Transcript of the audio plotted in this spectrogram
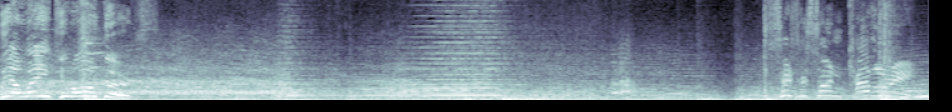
We await your orders! Citizen cavalry!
